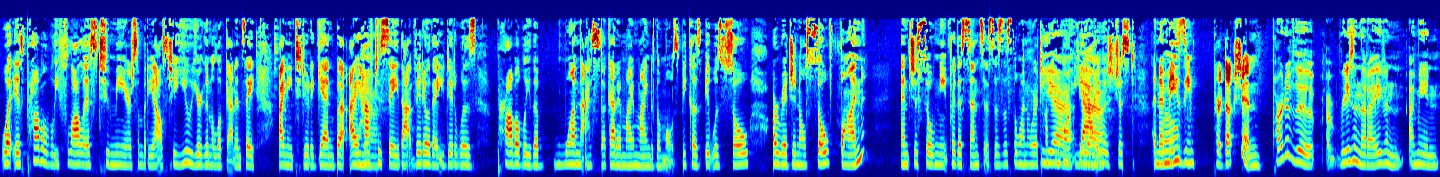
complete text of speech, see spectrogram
what is probably flawless to me or somebody else to you you're going to look at and say I need to do it again. But I have Yeah. to say that video that you did was probably the one that has stuck out in my mind the most because it was so original so fun and just so neat for the census. Is this the one we're talking Yeah, about? Yeah, yeah. it was just an Well- amazing production. Part of the reason that I even, I mean,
